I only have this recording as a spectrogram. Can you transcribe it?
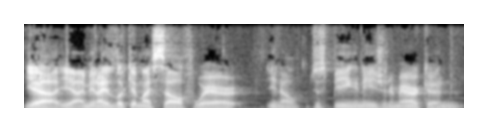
Yeah, yeah. I mean, I look at myself where, you know, just being an Asian American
